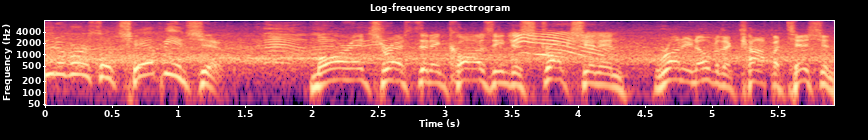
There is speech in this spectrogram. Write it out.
Universal Championship. More interested in causing destruction and running over the competition.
